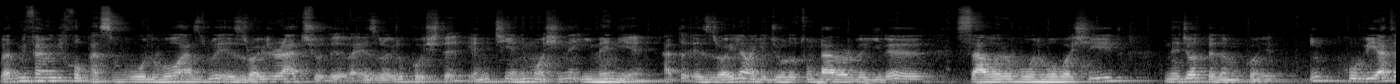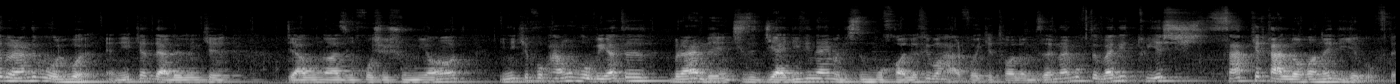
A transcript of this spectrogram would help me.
بعد می‌فهمید خب پس ولوو از روی اسرائیل رد شده و اسرائیل رو کشته. یعنی چی؟ یعنی ماشین ایمنیه. حتی اسرائیل هم اگه جلوتون قرار بگیره سوار ولوو باشید نجات پیدا می‌کنید. این هویت برند ولوه یعنی یکی از دلایل اینکه جوونا از این خوششون میاد اینی که خب همون هویت برنده. یعنی چیز جدیدی نیومده چیز مخالفی با حرفایی که تالا می‌زنه نگفته ولی توی سبک خلاقانه دیگه گفته.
